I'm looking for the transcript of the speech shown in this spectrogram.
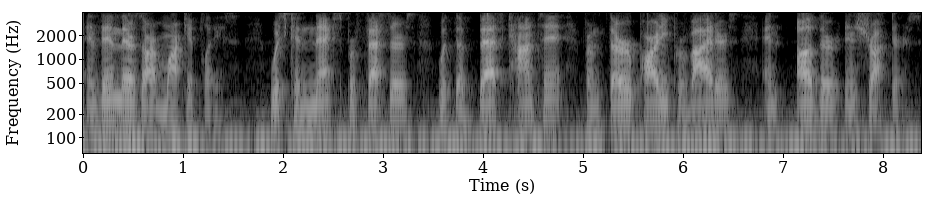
And then there's our marketplace, which connects professors with the best content from third party providers and other instructors,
